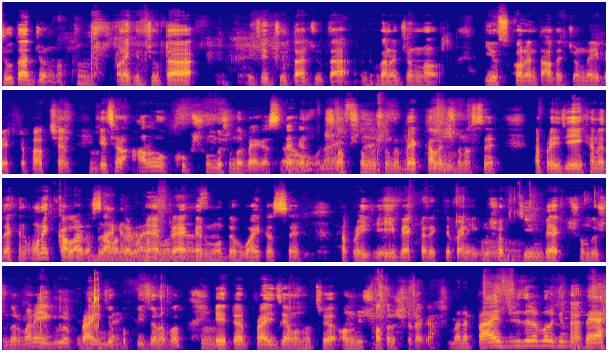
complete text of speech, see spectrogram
জুতার জন্য। অনেকে জুতা এই যে জুতা জুতা ঢোকানোর জন্য ইউজ করেন তাদের জন্য এই ব্যাগটা পাচ্ছেন। এছাড়া আরও খুব সুন্দর সুন্দর ব্যাগ আছে দেখেন। সব সুন্দর সুন্দর ব্যাগ কালেকশন আছে। তারপরে এই যে এইখানে দেখেন অনেক কালার আছে আমাদের। হ্যাঁ ব্ল্যাক এর মধ্যে হোয়াইট আছে। তারপরে এই যে এই ব্যাগটা দেখতে পারেন এগুলো সব জিম ব্যাগ সুন্দর সুন্দর। মানে এগুলোর প্রাইসও খুব রিজনেবল এটার প্রাইস যেমন হচ্ছে অনলি সতেরোশো টাকা। মানে প্রাইস রিজনেবল কিন্তু হ্যাঁ, ব্যাগ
